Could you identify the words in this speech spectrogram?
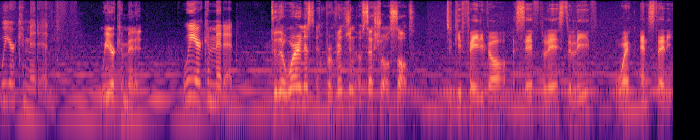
We are committed. We are committed We are committed to the awareness and prevention of sexual assault, to keep Fayetteville a safe place to live, work, and study.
